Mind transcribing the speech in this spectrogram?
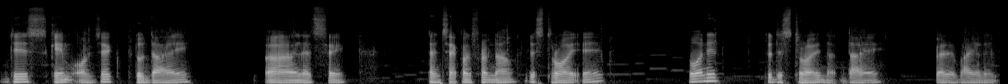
this game object to die, uh, let's say 10 seconds from now, destroy it. We want it to destroy, not die. Very violent.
